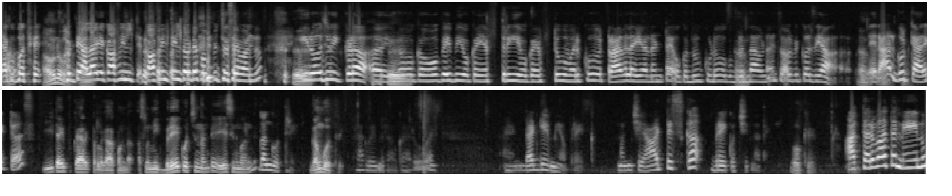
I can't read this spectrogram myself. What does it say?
లేకపోతే అలాగే కాఫీ కాఫీ టీలతోటే పంపించేసేవాళ్ళు. ఈ రోజు ఇక్కడ ఒక ఓ బేబీ ఒక ఎఫ్ త్రీ ఒక ఎఫ్ టూ వరకు ట్రావెల్ అయ్యానంటే ఒక దూకుడు ఒక Brindavanam it's all because yeah there are good characters ఈ టైప్ క్యారెక్టర్లు కాకుండా అసలు మీకు బ్రేక్ వచ్చిందంటే ఏ సినిమా అండి? గంగోత్రి. గంగోత్రి. రాఘవేంద్రరావు గారు అండ్ దట్ గేమ్ మీ అ బ్రేక్ మంచి ఆర్టిస్ట్గా బ్రేక్ వచ్చింది అది. ఓకే. ఆ తర్వాత నేను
